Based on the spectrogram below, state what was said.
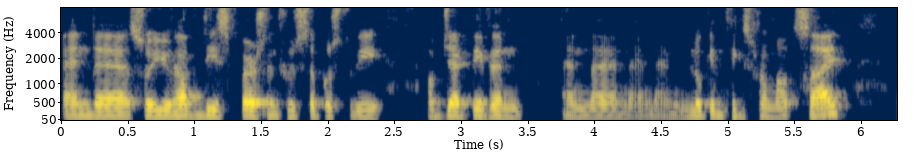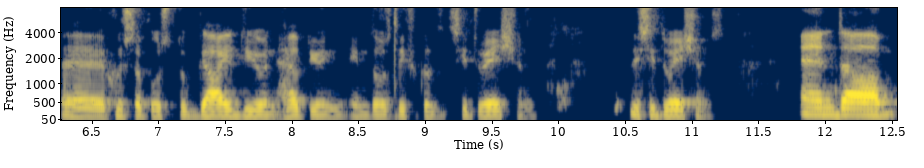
And uh, so you have this person who's supposed to be objective and, and, and, and looking things from outside uh, who's supposed to guide you and help you in, in those difficult situation, the situations. And, um,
